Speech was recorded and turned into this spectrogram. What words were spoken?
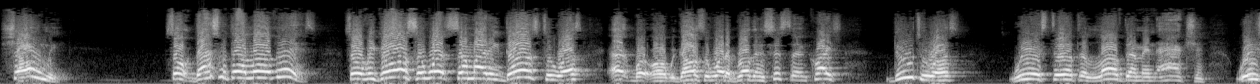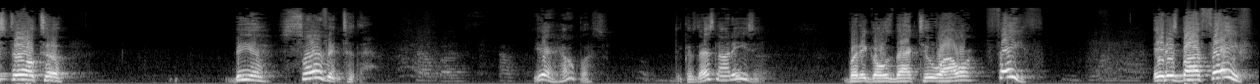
show me. So that's what that love is. So regardless of what somebody does to us, uh, or regardless of what a brother and sister in Christ do to us, we're still to love them in action. We're still to be a servant to them. Help us. Yeah, help us. Because that's not easy. But it goes back to our faith. It is by faith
